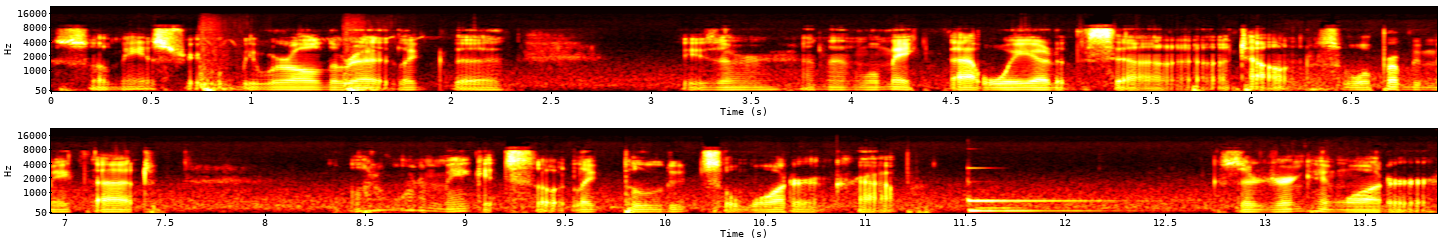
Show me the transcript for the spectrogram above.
So Main Street will be where all the red, like the, these are, and then we'll make that way out of the uh, town. So we'll probably make that I don't want to make it so it like pollutes the water and crap. Because they're drinking water.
